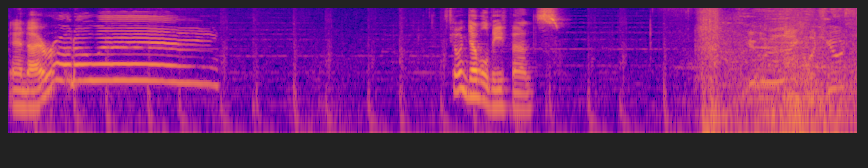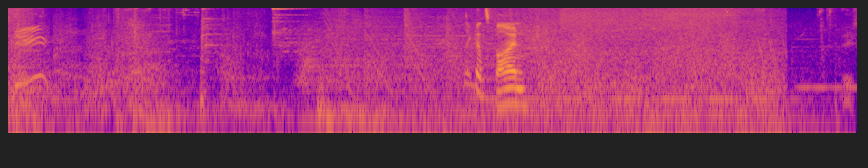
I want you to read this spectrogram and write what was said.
And I run away! Going double defense. You like what you see? I think that's fine. This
